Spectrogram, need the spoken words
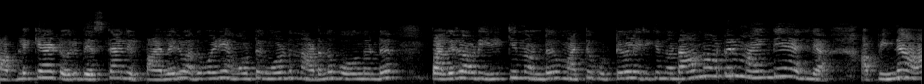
പബ്ലിക്കായിട്ട് ഒരു ബസ് സ്റ്റാൻഡിൽ പലരും അതുവഴി അങ്ങോട്ടും ഇങ്ങോട്ടും നടന്നു പോകുന്നുണ്ട്. പലരും അവിടെ ഇരിക്കുന്നുണ്ട്. മറ്റു കുട്ടികൾ ഇരിക്കുന്നുണ്ട്. അതൊന്നും അവർക്കൊരു മൈൻഡേ അല്ല. പിന്നെ ആ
